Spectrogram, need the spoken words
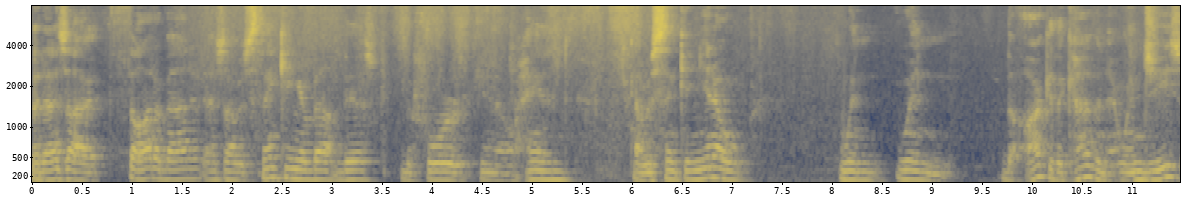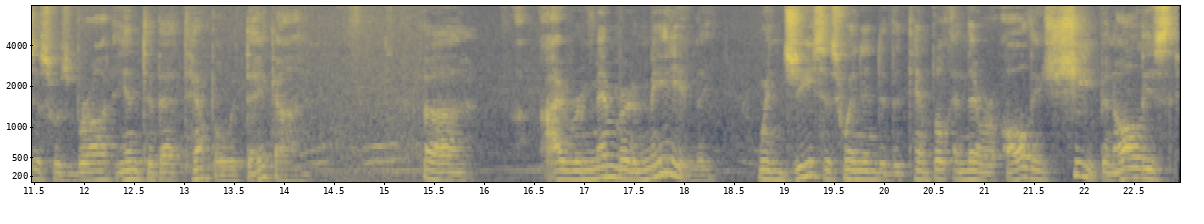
But as I thought about it, as I was thinking about this before, you know, hand, I was thinking, you know, when when the Ark of the Covenant, when Jesus was brought into that temple with Dagon, uh, I remembered immediately when Jesus went into the temple and there were all these sheep and all these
